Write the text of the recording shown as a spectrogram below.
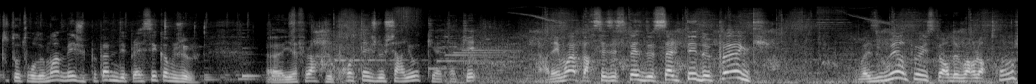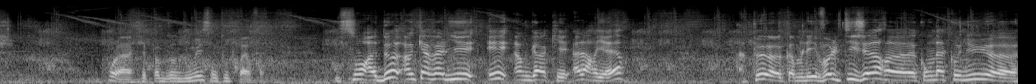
tout autour de moi, mais je peux pas me déplacer comme je veux. il va falloir que je protège le chariot qui est attaqué, regardez-moi, par ces espèces de saletés de punk On va zoomer un peu histoire de voir leur tronche. Voilà, j'ai pas besoin de zoomer, ils sont tout prêts en fait. Ils sont à deux, un cavalier et un gars qui est à l'arrière. Un peu euh, comme les voltigeurs euh, qu'on a connus, euh,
